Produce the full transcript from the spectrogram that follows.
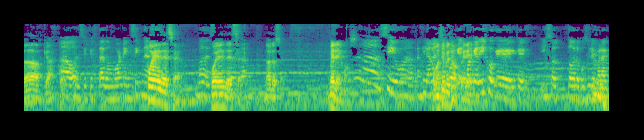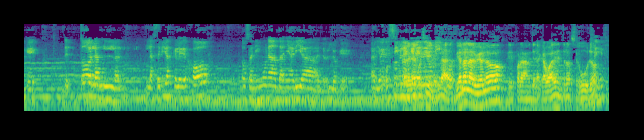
ah, qué asco. Ah, vos decís que está con Morning Sickness. Puede ser, ¿Vos decís puede ser, no lo sé. Veremos. Ah, sí, bueno, tranquilamente. Como siempre porque, decimos, porque dijo que, que hizo todo lo posible para que de todas las, la- las heridas que le dejó, o sea, ninguna dañaría lo, lo que haría posible La que le dé posible, claro. Viola la violó, eh, probablemente la acabó adentro, seguro. Sí, sí.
